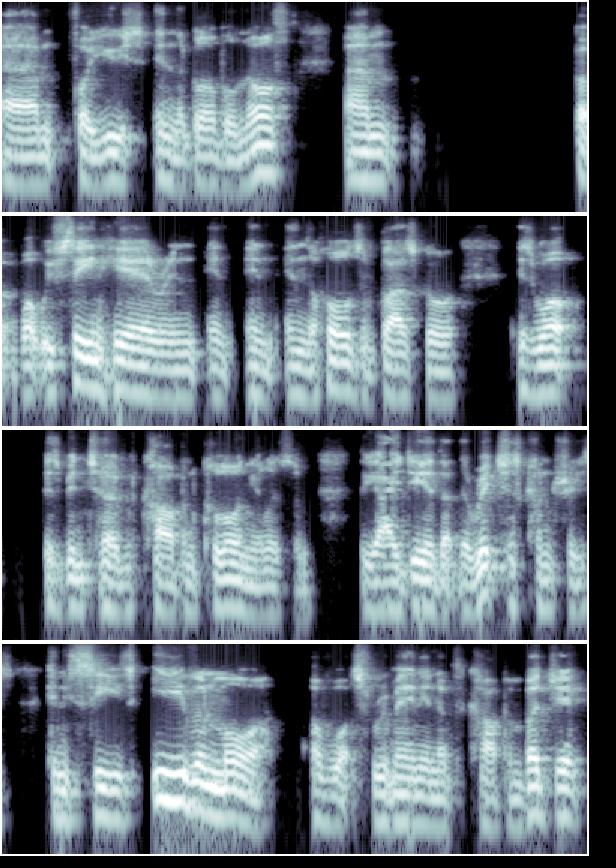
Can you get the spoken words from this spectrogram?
um, for use in the global north. Um, but what we've seen here in, in, in, in the halls of Glasgow is what has been termed carbon colonialism, the idea that the richest countries can seize even more of what's remaining of the carbon budget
